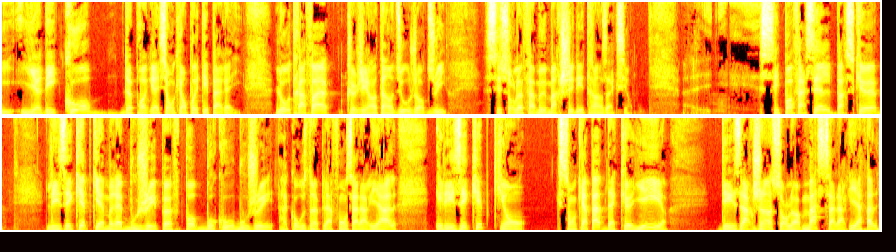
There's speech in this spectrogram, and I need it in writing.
il y a des courbes de progression qui n'ont pas été pareilles. L'autre affaire que j'ai entendue aujourd'hui, c'est sur le fameux marché des transactions. C'est pas facile parce que les équipes qui aimeraient bouger peuvent pas beaucoup bouger à cause d'un plafond salarial et les équipes qui ont sont capables d'accueillir des argents sur leur masse salariale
